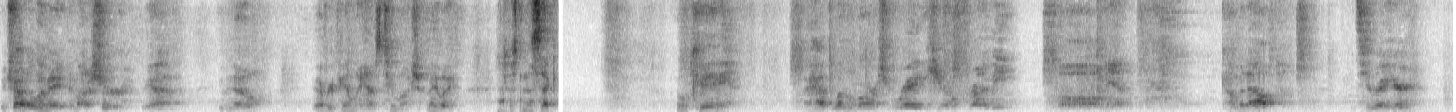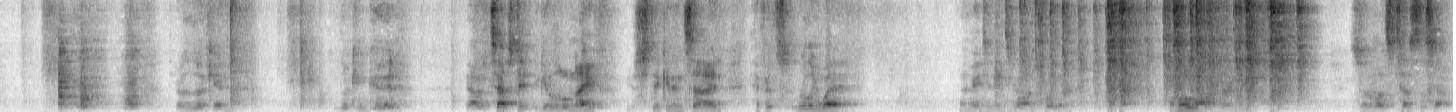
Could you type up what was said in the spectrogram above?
We try to eliminate the amount of sugar we have, even though every family has too much. Anyway, just in a second. Okay, I have lemon bars right here in front of me. Oh man, coming out. See right here. They're looking, looking good. Now to test it, you get a little knife, you stick it inside. If it's really wet, that means it needs to go on further. A little longer, I mean. So let's test this out.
